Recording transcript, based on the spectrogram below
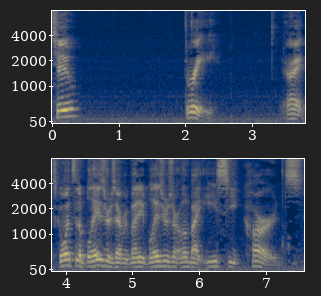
two, three. All right, let's go into the Blazers, everybody. Blazers are owned by EC Cards.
